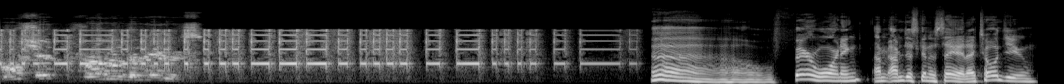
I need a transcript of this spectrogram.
Bullshit from the news. Oh, fair warning. I'm, I'm just going to say it. I told you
